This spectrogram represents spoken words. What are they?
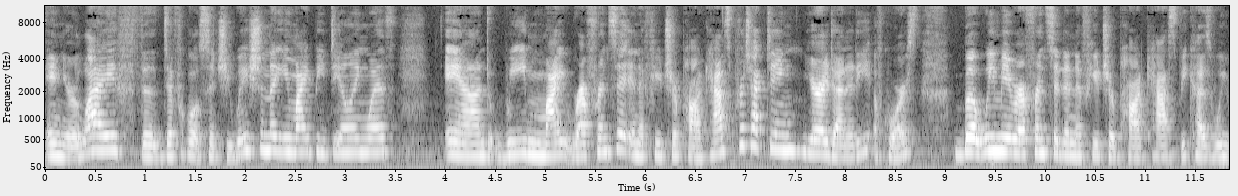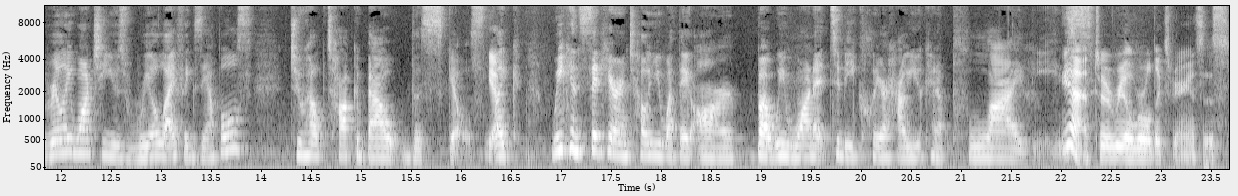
in your life, the difficult situation that you might be dealing with. and we might reference it in a future podcast, protecting your identity, of course, but we may reference it in a future podcast because we really want to use real life examples to help talk about the skills. Yep. Like we can sit here and tell you what they are, but we want it to be clear how you can apply these. Yeah, to real world experiences.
